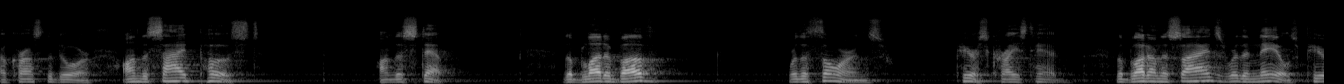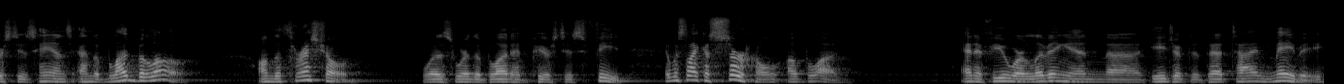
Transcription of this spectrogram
across the door, on the side post, on the step. The blood above were the thorns pierced Christ's head. The blood on the sides where the nails pierced his hands, and the blood below on the threshold was where the blood had pierced his feet. It was like a circle of blood. And if you were living in uh, Egypt at that time, maybe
